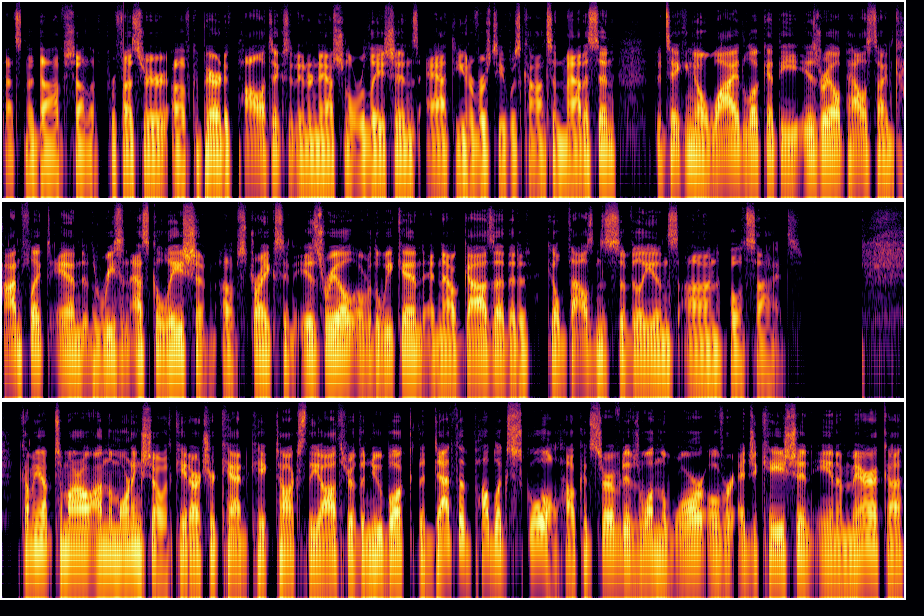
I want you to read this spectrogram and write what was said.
That's Nadav Shelef, professor of comparative politics and international relations at the University of Wisconsin Madison. Been taking a wide look at the Israel Palestine conflict and the recent escalation of strikes in Israel over the weekend and now Gaza that have killed thousands of civilians on both sides. Coming up tomorrow on the morning show with Kate Archer Kent, Kate talks the author of the new book, The Death of Public School How Conservatives Won the War Over Education in America.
